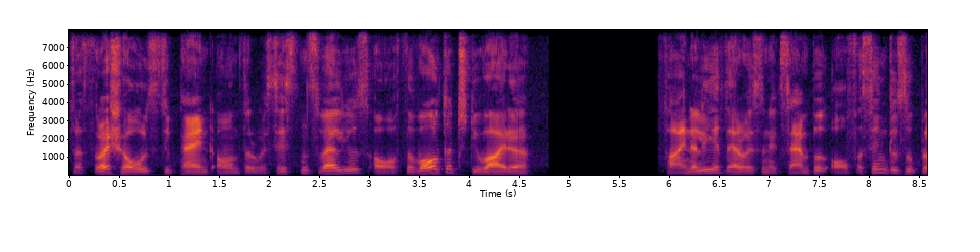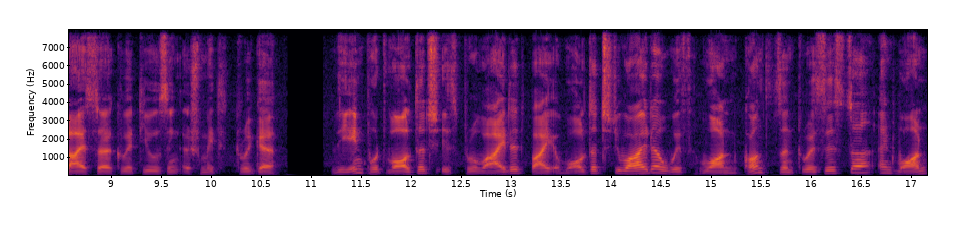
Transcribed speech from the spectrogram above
The thresholds depend on the resistance values of the voltage divider. Finally, there is an example of a single supply circuit using a Schmitt trigger. The input voltage is provided by a voltage divider with one constant resistor and one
